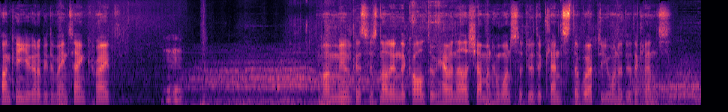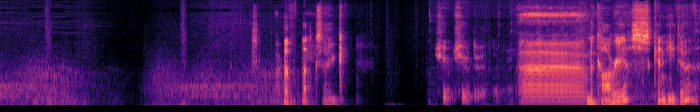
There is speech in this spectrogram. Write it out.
Funky, you're gonna be the main tank, right? Mhm. Mom Milkus is not in the call. Do we have another shaman who wants to do the cleanse the word? Do you want to do the cleanse? For fuck's sake. Shoot, shoot, do it. Don't. Uh, Macarius, can he do it?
